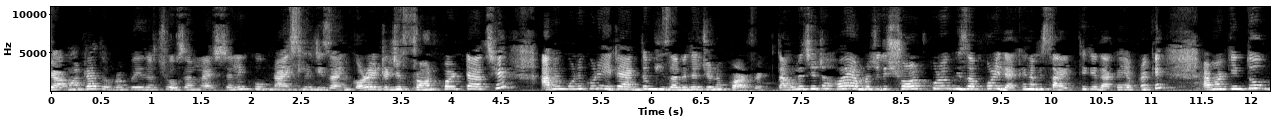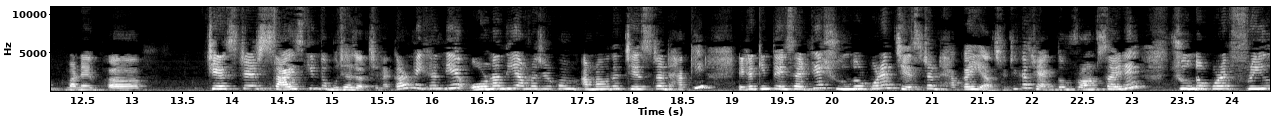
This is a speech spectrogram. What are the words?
জামাটা তোমরা পেয়ে যাচ্ছ ওসান লাইফস্টাইলে খুব নাইসলি ডিজাইন করা। এটার যে ফ্রন্ট পার্টটা আছে আমি মনে করি এটা একদম হিজাবেদের জন্য পারফেক্ট তাহলে যেটা হয় আমরা যদি শর্ট করে হিজাব করি দেখেন আমি সাইড থেকে দেখাই আপনাকে। আমার কিন্তু মানে আহ, চেস্টের সাইজ কিন্তু বোঝা যাচ্ছে না। কারণ এখান দিয়ে ওড়না দিয়ে আমরা যেরকম আমরা আমাদের চেস্টটা ঢাকি, এটা কিন্তু এই সাইড দিয়ে সুন্দর করে চেস্টটা ঢাকাই আছে, ঠিক আছে? একদম ফ্রন্ট সাইডে সুন্দর করে ফ্রিল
